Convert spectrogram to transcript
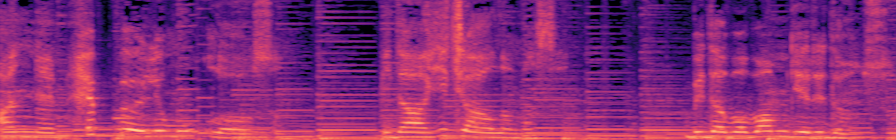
Annem hep böyle mutlu olsun. Bir daha hiç ağlamasın. Bir de babam geri dönsün.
